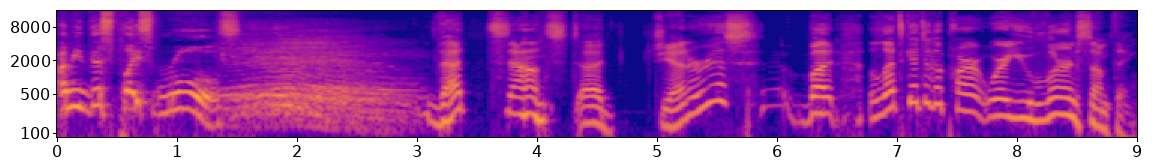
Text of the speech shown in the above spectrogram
I mean, this place rules. That sounds uh, generous. But let's get to the part where you learned something.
